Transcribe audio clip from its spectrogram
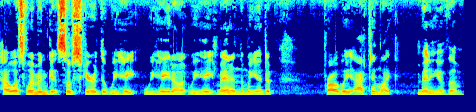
how us women get so scared that we hate we hate on uh, we hate men and then we end up probably acting like many of them.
